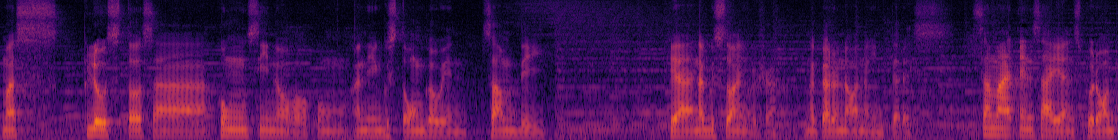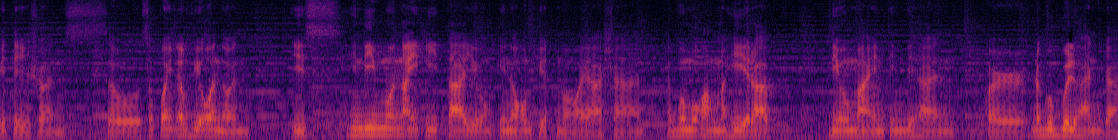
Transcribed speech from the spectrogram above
mas close to sa kung sino ko, kung ano yung gusto kong gawin someday. Kaya nagustuhan ko siya. Nagkaroon ako ng interest. Sa math and science, puro computations. So, sa point of view ko nun, is hindi mo nakikita yung kinocompute mo. Kaya siya nagmumukhang mahirap, hindi mo maintindihan, or naguguluhan ka.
